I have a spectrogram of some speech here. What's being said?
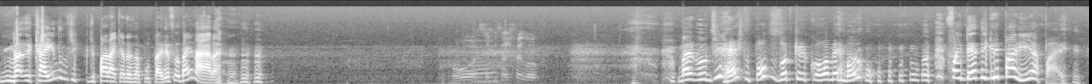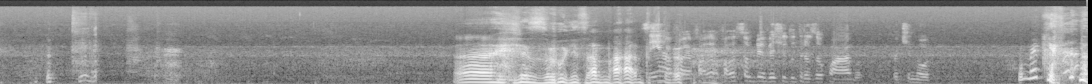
na- caindo de, de paraquedas na putaria foi o da Inara. Pô, esse episódio foi louco. Mas o de resto, todos os outros que ele colou, meu irmão, foi dedo e gritaria, pai. Ai, Jesus amado. Sim, Rafael, fala, fala sobre que tu transou com a água. Continua. Como é que. Não,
